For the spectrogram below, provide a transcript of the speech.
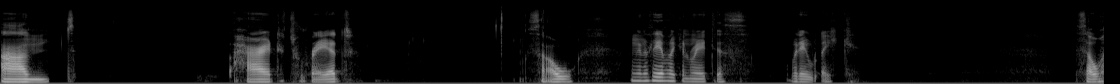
and hard to read so I'm gonna see if I can read this without like. So,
